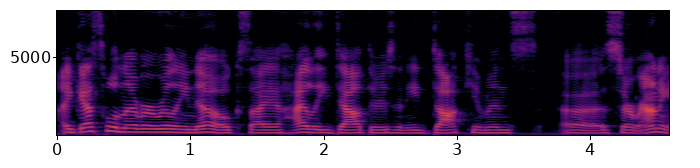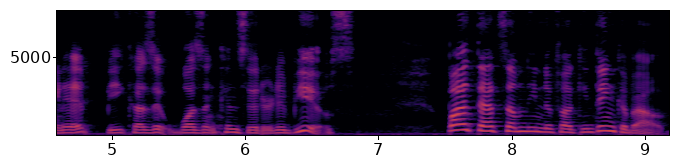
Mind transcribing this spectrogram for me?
I guess we'll never really know because I highly doubt there's any documents uh, surrounding it because it wasn't considered abuse. But that's something to fucking think about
